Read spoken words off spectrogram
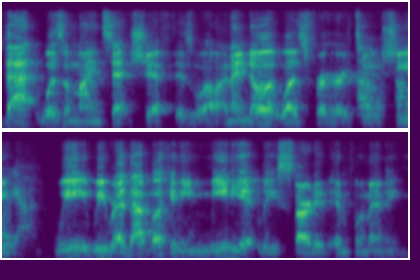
that was a mindset shift as well. And i know it was for her too. Oh, she oh, yeah. we we read that book and immediately started implementing.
